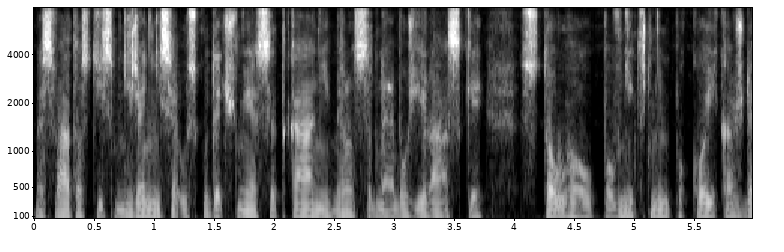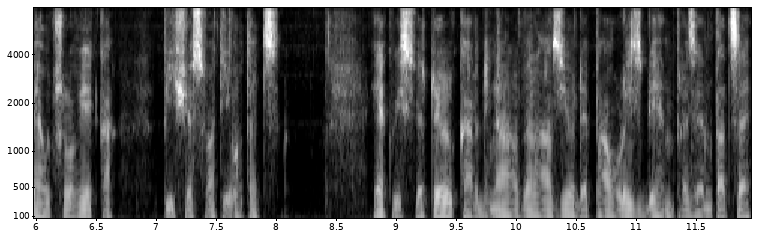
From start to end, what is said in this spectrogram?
Ve svátosti smíření se uskutečňuje setkání milosedné boží lásky s touhou po vnitřním pokoji každého člověka, píše svatý otec. Jak vysvětlil kardinál Velázio de Paulis během prezentace,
